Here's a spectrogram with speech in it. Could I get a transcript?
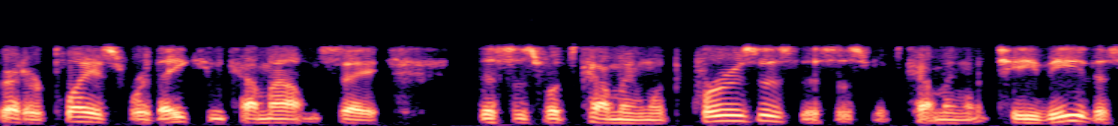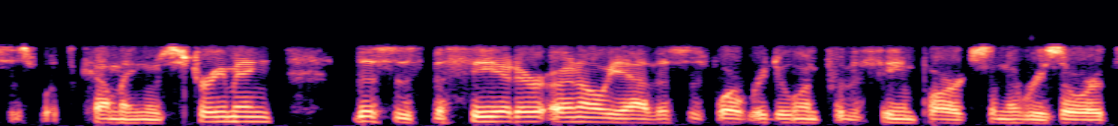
better place where they can come out and say, this is what's coming with cruises. This is what's coming with TV. This is what's coming with streaming. This is the theater. And oh, yeah, this is what we're doing for the theme parks and the resorts.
